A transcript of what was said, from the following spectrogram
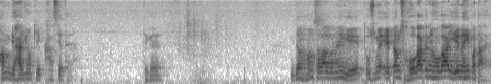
हम बिहारियों की एक खासियत है ठीक है? जब हम सवाल बनाएँगे तो उसमें एटम्स होगा कि नहीं होगा ये नहीं पता है।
